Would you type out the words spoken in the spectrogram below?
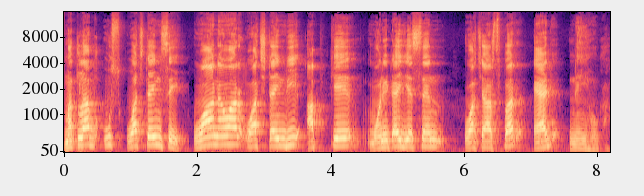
मतलब उस वॉच टाइम से वन आवर वॉच टाइम भी आपके मोनेटाइजेशन वॉच आवर्स पर ऐड नहीं होगा।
